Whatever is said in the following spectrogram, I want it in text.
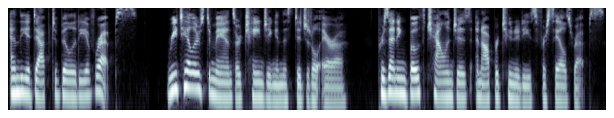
and the adaptability of reps. Retailers' demands are changing in this digital era, presenting both challenges and opportunities for sales reps.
